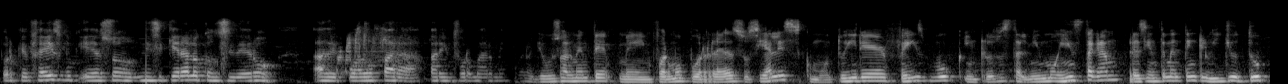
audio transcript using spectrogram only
porque Facebook y eso ni siquiera lo considero adecuado para, para informarme. Bueno, yo usualmente me informo por redes sociales como Twitter, Facebook, incluso hasta el mismo Instagram. Recientemente incluí YouTube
